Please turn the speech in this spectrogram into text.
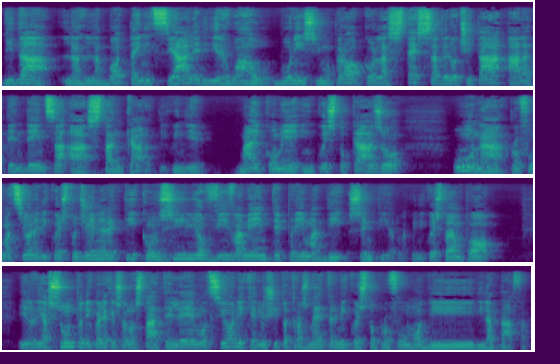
vi dà la, la, botta iniziale di dire wow, buonissimo, però con la stessa velocità ha la tendenza a stancarti, quindi mai come in questo caso una profumazione di questo genere ti consiglio vivamente prima di sentirla, quindi questo è un po' il riassunto di quelle che sono state le emozioni che è riuscito a trasmettermi questo profumo di, di Latafa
